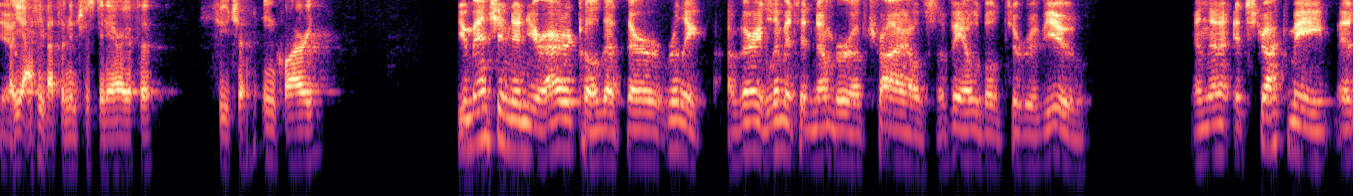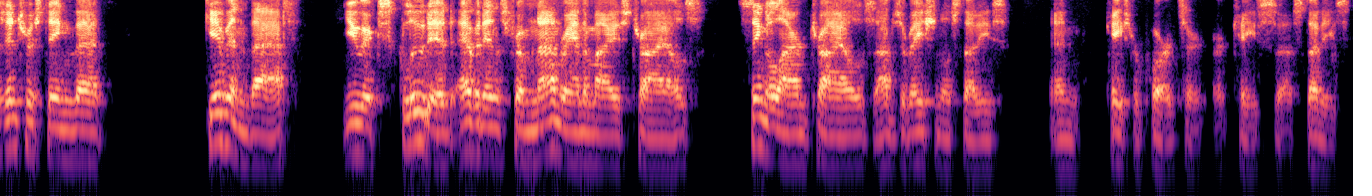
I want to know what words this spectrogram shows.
Yeah. So yeah, I think that's an interesting area for future inquiry. You mentioned in your article that there are really a very limited number of trials available to review. And then it struck me as interesting that given that, you excluded evidence from non randomized trials, single arm trials, observational studies, and case reports or, or case uh, studies.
